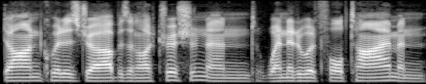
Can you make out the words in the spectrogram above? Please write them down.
Don quit his job as an electrician and went into it full time. And,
